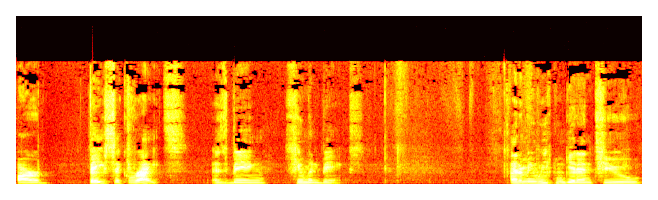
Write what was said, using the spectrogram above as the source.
our basic rights as being human beings and I mean, we can get into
